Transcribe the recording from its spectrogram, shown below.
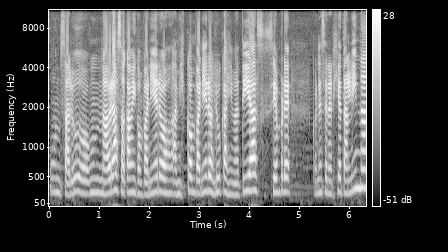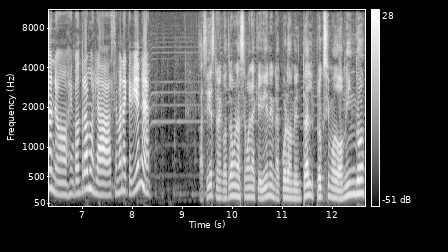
Un saludo, un abrazo acá a mi compañero, a mis compañeros Lucas y Matías, siempre con esa energía tan linda. Nos encontramos la semana que viene. Así es, nos encontramos la semana que viene en Acuerdo Ambiental, próximo domingo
